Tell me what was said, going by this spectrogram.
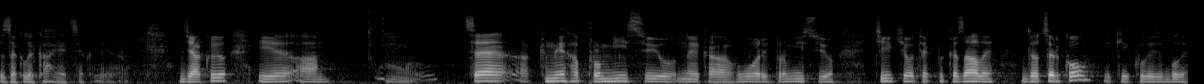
закликає ця книга. Дякую. І а, це книга про місію, ну, яка говорить про місію тільки, от як ви казали, для церков, які колись були,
